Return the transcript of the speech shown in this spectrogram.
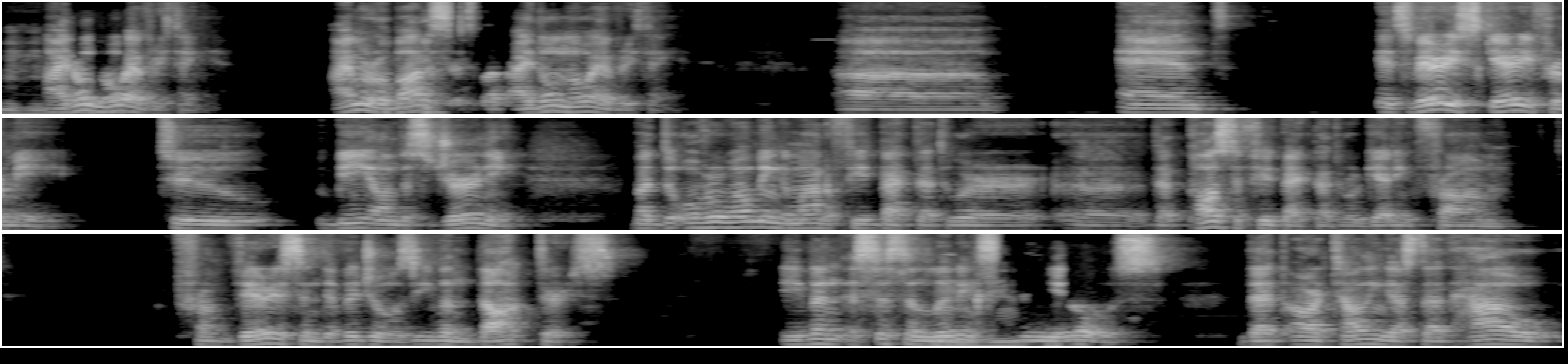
mm-hmm. I don't know everything. I'm a roboticist, but I don't know everything uh, and it's very scary for me to be on this journey but the overwhelming amount of feedback that we're uh, that positive feedback that we're getting from from various individuals even doctors even assistant living mm-hmm. ceos that are telling us that how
